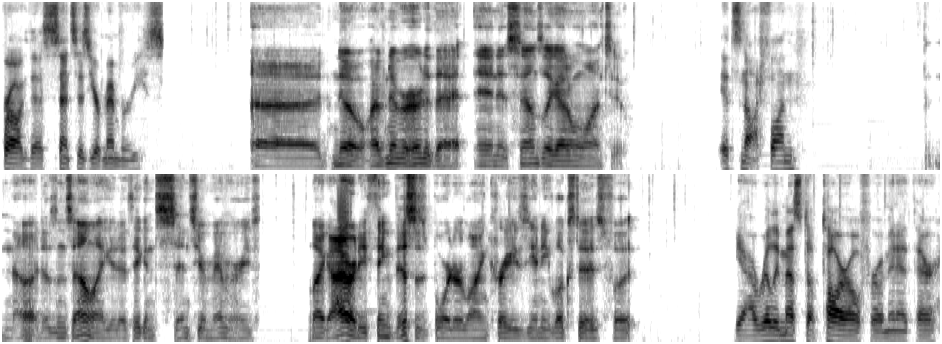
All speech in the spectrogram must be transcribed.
frog that senses your memories. Uh, no, I've never heard of that, and it sounds like I don't want to. It's not fun. No, it doesn't sound like it. If they can sense your memories, like I already think this is borderline crazy. And he looks to his foot. Yeah, I really messed up Taro for a minute there.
